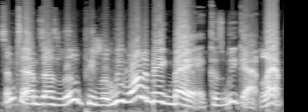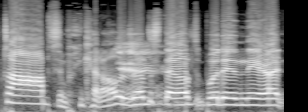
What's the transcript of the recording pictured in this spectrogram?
sometimes us little people, we want a big bag because we got laptops and we got all this other stuff to put in there. I,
